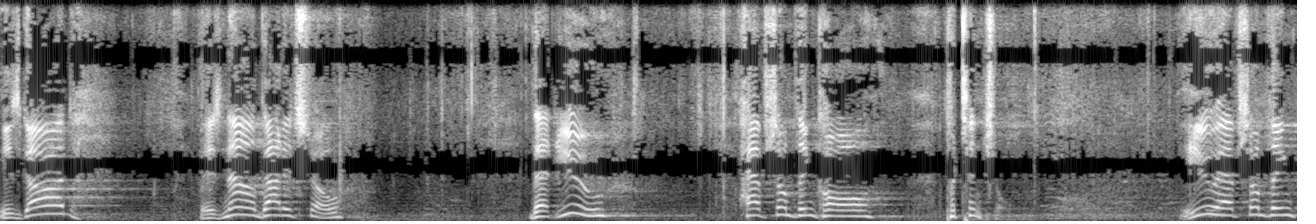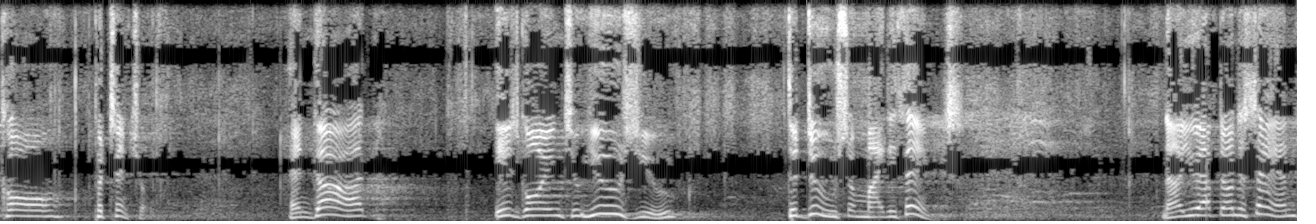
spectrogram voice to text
is God has now got it so that you have something called potential. You have something called potential. And God is going to use you to do some mighty things. Now you have to understand,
